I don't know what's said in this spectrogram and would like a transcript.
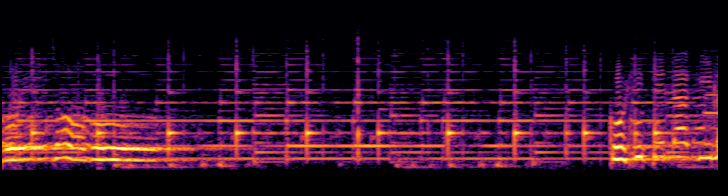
হয়ে যাব। কহিতে লাগিল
